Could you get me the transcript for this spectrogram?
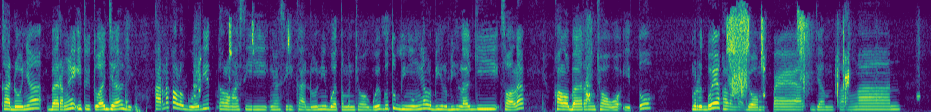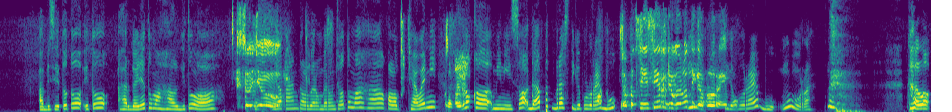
kadonya barangnya itu itu aja gitu. Karena kalau gue dit kalau ngasih ngasih kado nih buat temen cowok gue, gue tuh bingungnya lebih lebih lagi. Soalnya kalau barang cowok itu menurut gue ya kalau nggak dompet, jam tangan, abis itu tuh itu harganya tuh mahal gitu loh. setuju Iya kan kalau barang-barang cowok tuh mahal. Kalau cewek nih lo ke Miniso dapat beras tiga puluh ribu. cepet sisir juga lo tiga puluh ribu Tiga puluh ribu murah. Kalau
